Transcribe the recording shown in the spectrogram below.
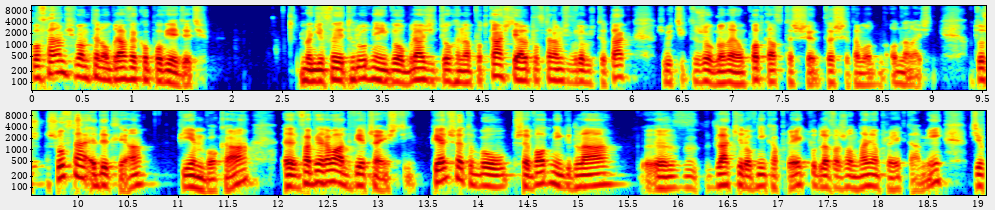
Postaram się Wam ten obrazek opowiedzieć. Będzie sobie trudniej wyobrazić trochę na podcaście, ale postaram się zrobić to tak, żeby ci, którzy oglądają podcast, też się, też się tam odnaleźli. Otóż szósta edycja PMBOK-a e, zawierała dwie części. Pierwsze to był przewodnik dla dla kierownika projektu, dla zarządzania projektami, gdzie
